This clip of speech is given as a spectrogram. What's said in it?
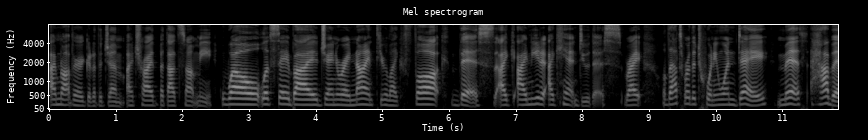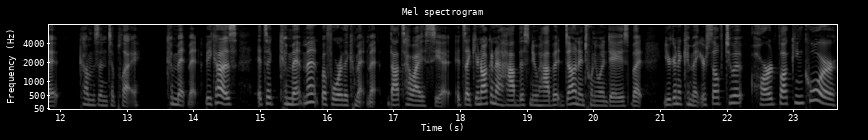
I'm not very good at the gym. I tried, but that's not me. Well, let's say by January 9th, you're like, fuck this. I, I need it. I can't do this, right? Well, that's where the 21 day myth habit comes into play commitment because it's a commitment before the commitment. That's how I see it. It's like you're not going to have this new habit done in 21 days, but you're going to commit yourself to it hard fucking core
